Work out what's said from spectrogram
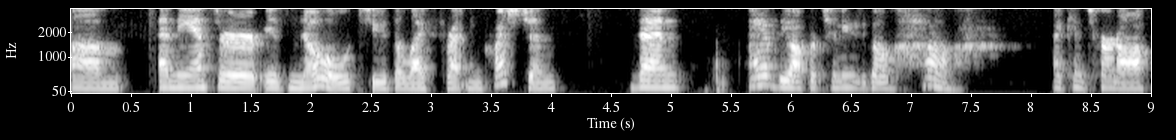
um and the answer is no to the life threatening question then i have the opportunity to go oh i can turn off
